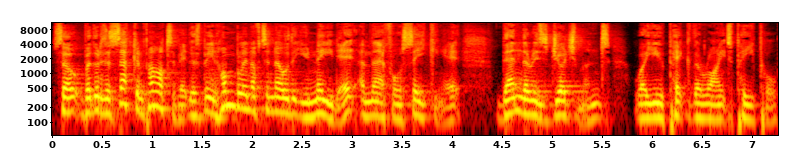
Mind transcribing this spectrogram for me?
So, but there is a second part of it. There's being humble enough to know that you need it and therefore seeking it. Then there is judgment where you pick the right people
